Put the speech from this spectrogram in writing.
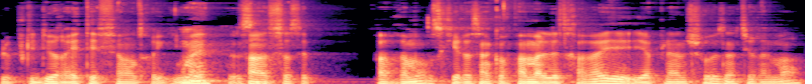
le plus dur a été fait, entre guillemets. Ouais, enfin, ça, c'est pas vraiment, parce qu'il reste encore pas mal de travail et il y a plein de choses, naturellement.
